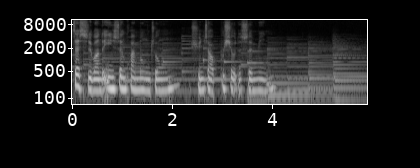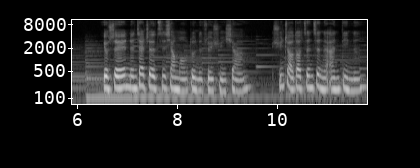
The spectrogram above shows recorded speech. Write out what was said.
在死亡的阴森幻梦中寻找不朽的生命。有谁能在这自相矛盾的追寻下寻找到真正的安定呢？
